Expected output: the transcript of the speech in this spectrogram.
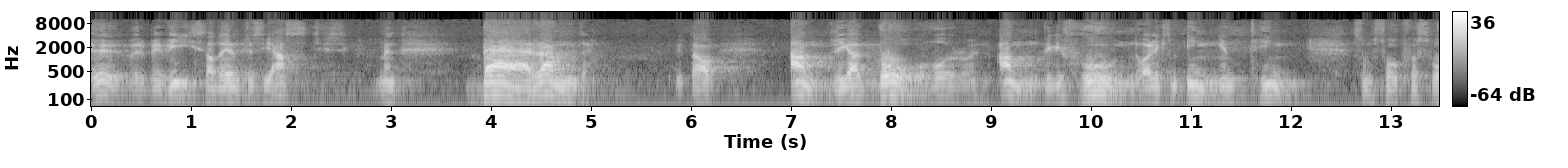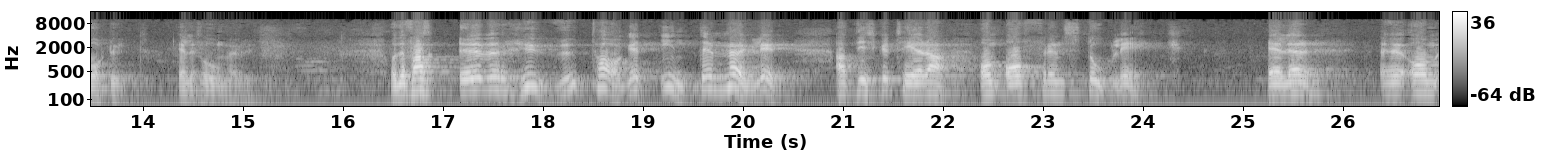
överbevisad och entusiastisk, men bärande utav andliga gåvor och en andlig vision. Det var liksom ingenting som såg för svårt ut eller för omöjligt. Och det fanns överhuvudtaget inte möjligt att diskutera om offrens storlek eller eh, om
